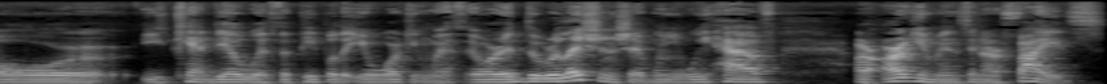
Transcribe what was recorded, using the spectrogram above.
or you can't deal with the people that you're working with or the relationship when we have our arguments and our fights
